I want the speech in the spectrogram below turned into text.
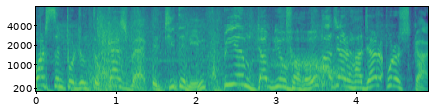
পার্সেন্ট পর্যন্ত ক্যাশব্যাক জিতে নিন বিএমডব্লিউ সহ হাজার হাজার পুরস্কার।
